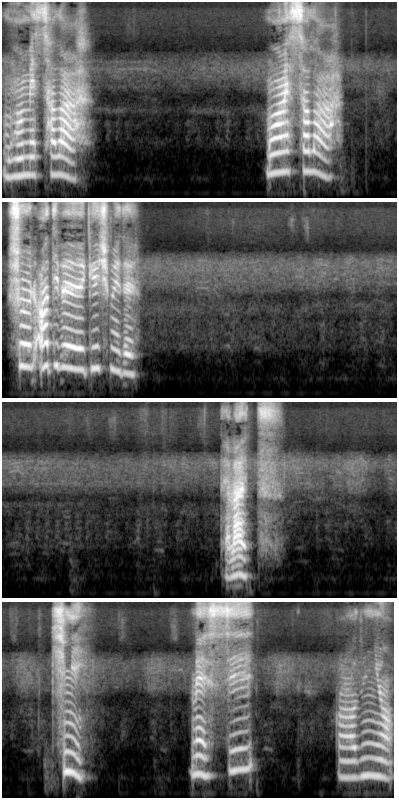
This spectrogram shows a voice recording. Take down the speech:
Muhammed Salah. Muhammed Salah. Şöyle hadi be geçmedi. Delight. Kimi? Messi, Ronaldinho.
